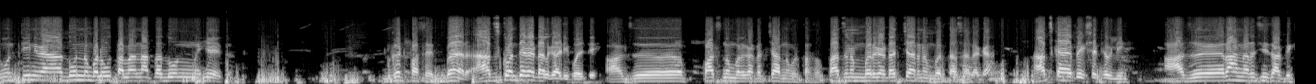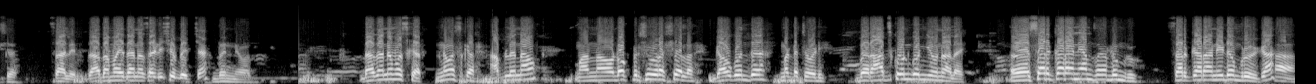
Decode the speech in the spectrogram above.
दोन तीन वेळा दोन नंबरला उतरला आणि आता दोन हे आहेत. गट पास आहेत. बर आज कोणत्या गटाला गाडी पळते? आज अं, पाच नंबर गटात चार नंबर तासात पाच नंबर गटात चार नंबर तासाला का? आज काय अपेक्षा ठेवली? आज अं, राहणारच हीच अपेक्षा आहे. चालेल. दादा मैदानासाठी शुभेच्छा. धन्यवाद. दादा नमस्कार. नमस्कार. आपलं नाव? माझं नाव डॉक्टर शिवराज शेलार. गाव कोणतं? मटाचवाडी बरं आज कोण कोण घेऊन आलाय? अं, सरकार आणि आमचा डमरू. सरकार आणि डमरू आहे का? हा.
